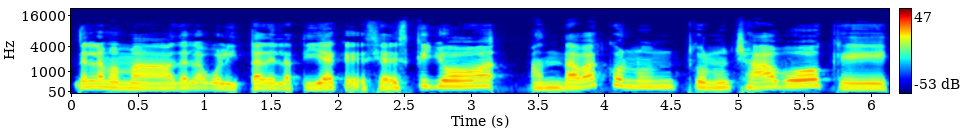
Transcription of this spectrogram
de la mamá, de la abuelita, de la tía que decía, es que yo andaba con un, con un chavo que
